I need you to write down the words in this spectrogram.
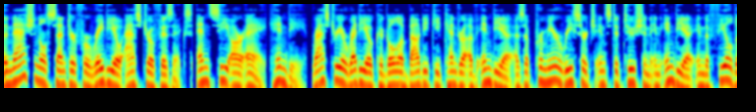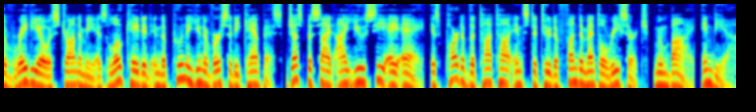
The National Centre for Radio Astrophysics (NCRA) Hindi, Rashtriya Radio Khagola Bhautiki Kendra of India is a premier research institution in India in the field of radio astronomy is located in the Pune University campus just beside IUCAA, is part of the Tata Institute of Fundamental Research, Mumbai, India.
